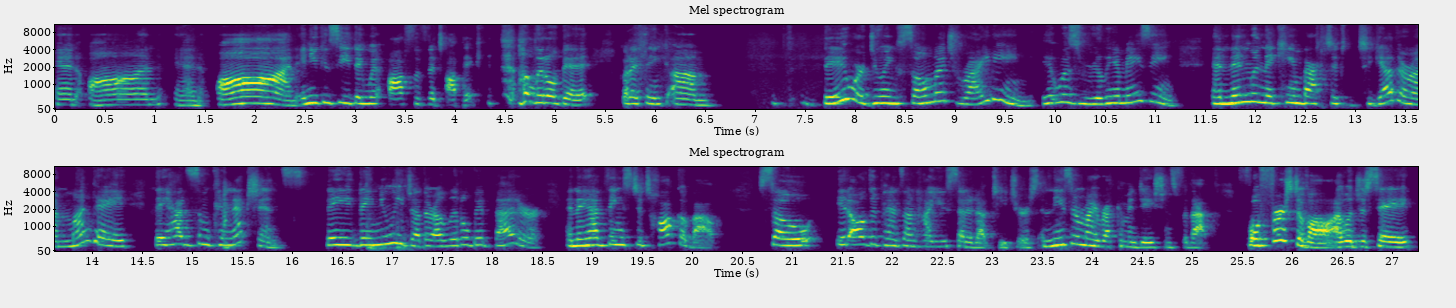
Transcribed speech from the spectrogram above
and on and on. And you can see they went off of the topic a little bit, but I think um, they were doing so much writing. It was really amazing. And then when they came back to, together on Monday, they had some connections. They, they knew each other a little bit better and they had things to talk about. So it all depends on how you set it up, teachers. And these are my recommendations for that. Well, first of all, I will just say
